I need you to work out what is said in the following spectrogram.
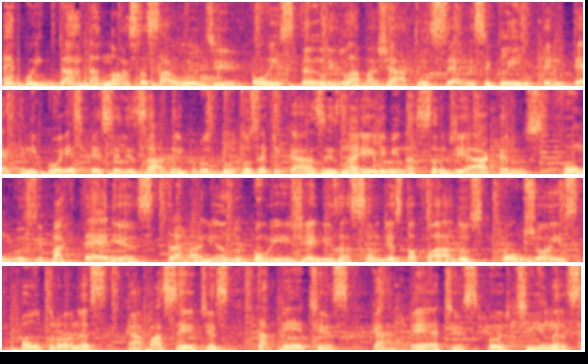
é cuidar da nossa saúde. O Stanley Lava Jato Service Clean tem técnico especializado em produtos eficazes na eliminação de ácaros, fungos e bactérias, trabalhando com higienização de estofados, colchões, poltronas, capacetes, tapetes, carpetes, cortinas,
